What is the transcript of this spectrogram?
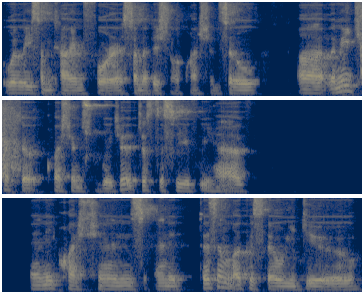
we'll leave some time for some additional questions. So uh, let me check the questions widget just to see if we have any questions, and it doesn't look as though we do.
